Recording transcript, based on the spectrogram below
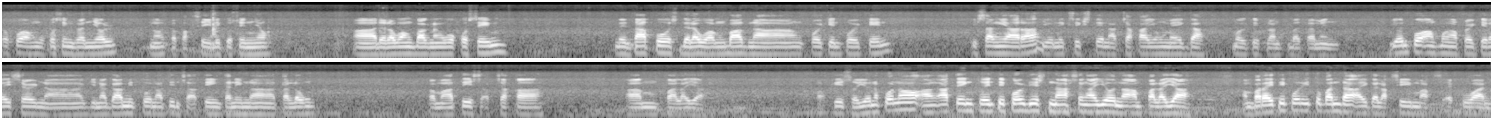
Ito po ang Wukosin granule. No, papaksili ko sa inyo. Ah, dalawang bag ng Wukosim. Then tapos dalawang bag ng 1414. Isang Yara, Unique 16 at saka yung Mega Multiplant Vitamin. Yun po ang mga fertilizer na ginagamit po natin sa ating tanim na talong, kamatis at saka um, palaya. Okay, so yun na po no, ang ating 24 days na sa ngayon na ang palaya. Ang variety po dito banda ay Galaxy Max F1.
